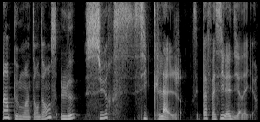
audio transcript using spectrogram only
un peu moins tendance, le surcyclage. C'est pas facile à dire d'ailleurs.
